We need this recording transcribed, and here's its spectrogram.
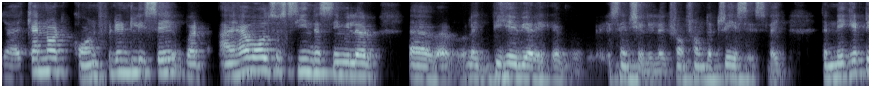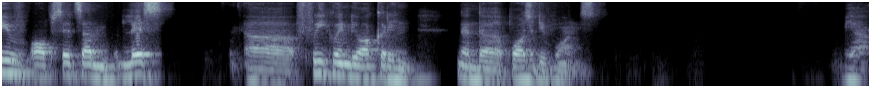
yeah i cannot confidently say but i have also seen the similar uh, like behavior uh, essentially like from from the traces like the negative offsets are less uh, frequently occurring than the positive ones yeah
